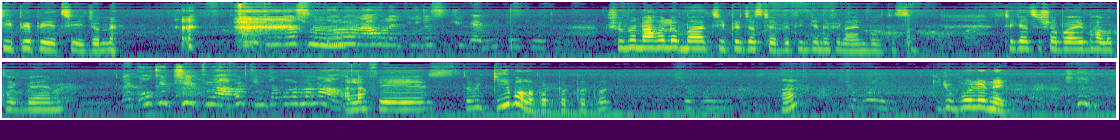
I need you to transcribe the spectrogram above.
চিপে পেয়েছি এই জন্যে। সুন্দর না হলেও মা চিপে জাস্ট এভরিথিং কিনে ফেলাইন বলতেছে। ঠিক আছে সবাই ভালো থাকবেন। ওকে চিপ আবার কিনতে পারবে না। আল্লাহ হাফেজ। তুমি কি বলো বট বট বট বট? হ্যাঁ? কিছু বলে নেই।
